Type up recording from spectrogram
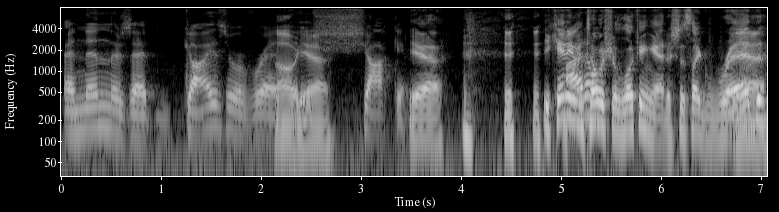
And then there's that geyser of red. Oh, that is yeah. shocking. yeah. You can't even tell what you're looking at. It's just like red Yeah.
